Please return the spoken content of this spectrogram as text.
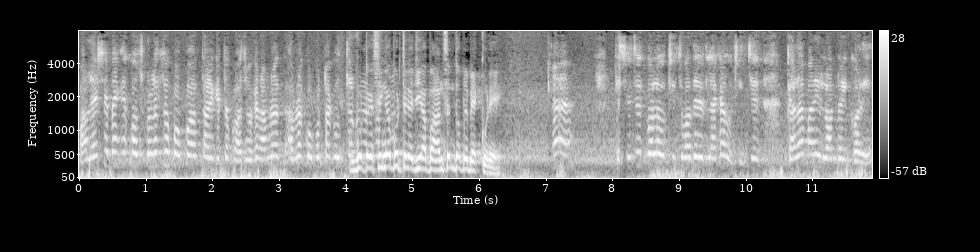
মালয়েশিয়া ব্যাংকে খোঁজ করলে তো কোকো তারিখটা পাওয়া যাবে? কারণ আমরা আমরা কোকোর টাকা উদ্ধার গোটা করে- সিঙ্গাপুর থেকে জি আপা আনছেন তো আপনি ব্যাক করে। হ্যাঁ। তো সেটা বলা উচিত তোমাদের লেখা উচিত যে কারা মানি লন্ডারিং করে?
